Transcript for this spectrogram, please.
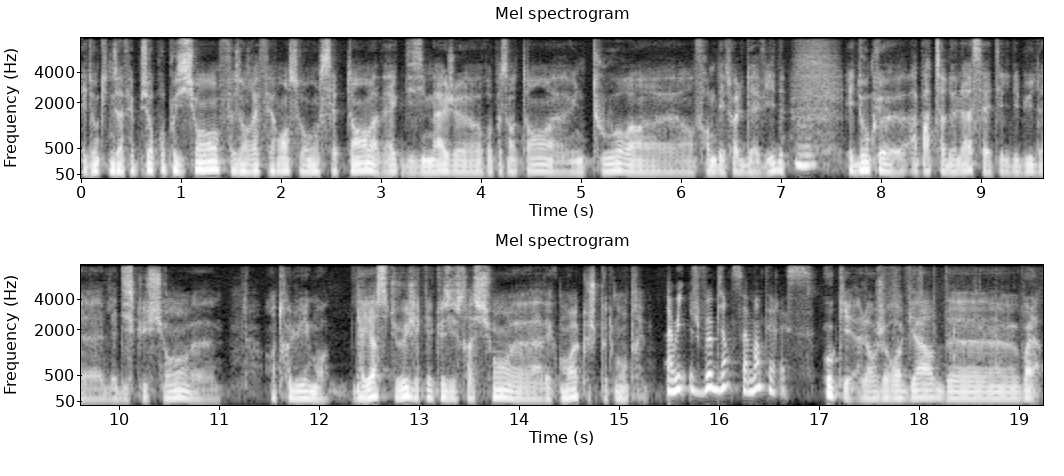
Et donc il nous a fait plusieurs propositions faisant référence au 11 septembre avec des images représentant une tour en forme d'étoile de David. Mhm. Et donc à partir de là, ça a été le début de la, de la discussion entre lui et moi. D'ailleurs, si tu veux, j'ai quelques illustrations euh, avec moi que je peux te montrer. Ah oui, je veux bien, ça m'intéresse. Ok, alors je regarde. Euh, voilà.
